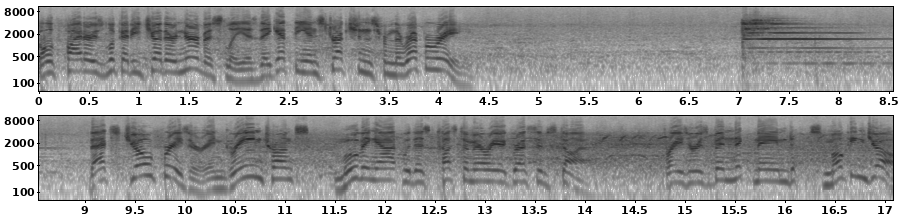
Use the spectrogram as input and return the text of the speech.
Both fighters look at each other nervously as they get the instructions from the referee. That's Joe Frazier in green trunks, moving out with his customary aggressive style. Frazier has been nicknamed Smoking Joe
